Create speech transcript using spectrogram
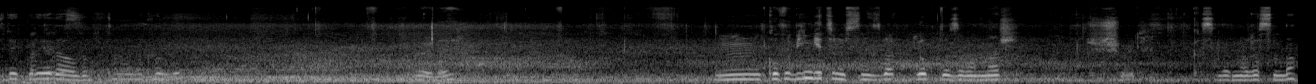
Direkt buraya da aldım. Tamam bakalım. Böyle. Hmm, kofu bin getirmişsiniz. Bak yoktu o zamanlar. Şöyle kasaların arasından.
